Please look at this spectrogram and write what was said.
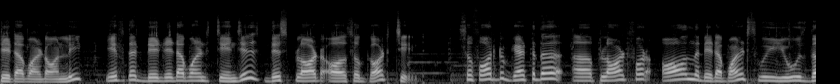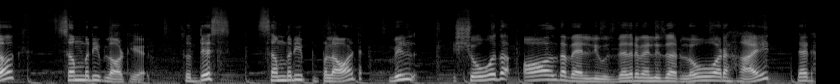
data point only. If the data point changes this plot also got changed. So for to get the uh, plot for all the data points we use the summary plot here. So this summary plot will show the all the values, whether values are low or high, that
